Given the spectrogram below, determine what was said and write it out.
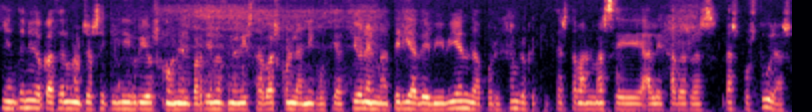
Y han tenido que hacer muchos equilibrios con el Partido Nacionalista Vasco en la negociación en materia de vivienda, por ejemplo, que quizás estaban más eh, alejadas las, las posturas.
